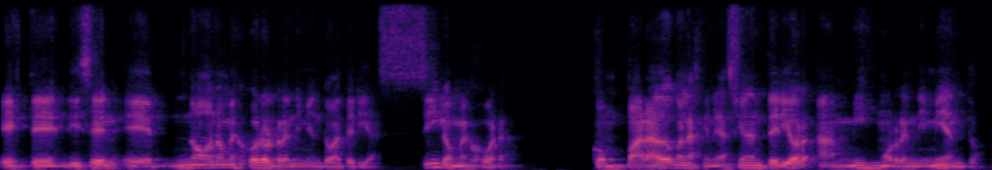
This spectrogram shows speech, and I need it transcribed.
este, dicen, eh, no, no mejoró el rendimiento de batería. Sí lo mejora, comparado con la generación anterior a mismo rendimiento.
